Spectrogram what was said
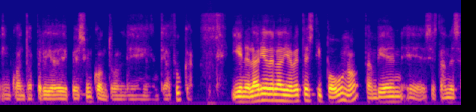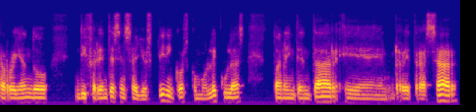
en cuanto a pérdida de peso y control de, azúcar. Y en el área de la diabetes tipo 1 también eh, se están desarrollando diferentes ensayos clínicos con moléculas para intentar retrasar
